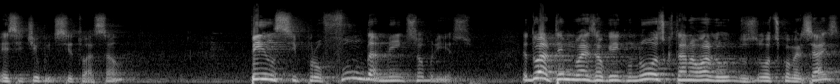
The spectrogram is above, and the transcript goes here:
Esse tipo de situação? Pense profundamente sobre isso. Eduardo, tem mais alguém conosco? Está na hora do, dos outros comerciais?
